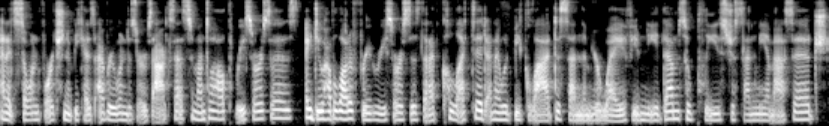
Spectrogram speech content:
and it's so unfortunate because everyone deserves access to mental health resources. I do have a lot of free resources that I've collected, and I would be glad to send them your way if you need them. So please just send me a message.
